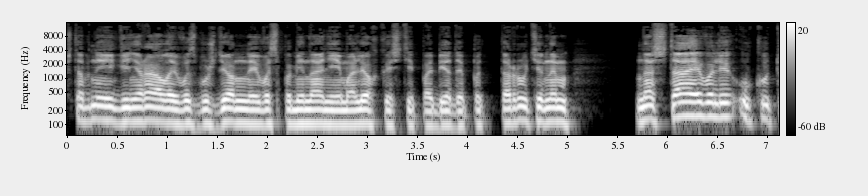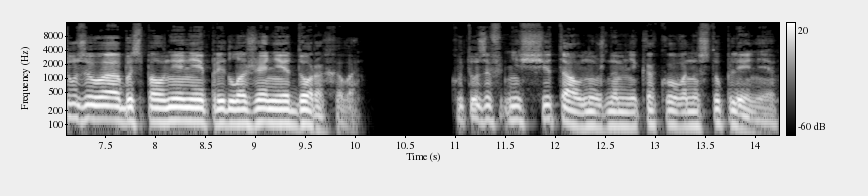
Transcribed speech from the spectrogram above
Штабные генералы, возбужденные воспоминанием о легкости победы под Тарутиным, настаивали у Кутузова об исполнении предложения Дорохова. Кутузов не считал нужным никакого наступления.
